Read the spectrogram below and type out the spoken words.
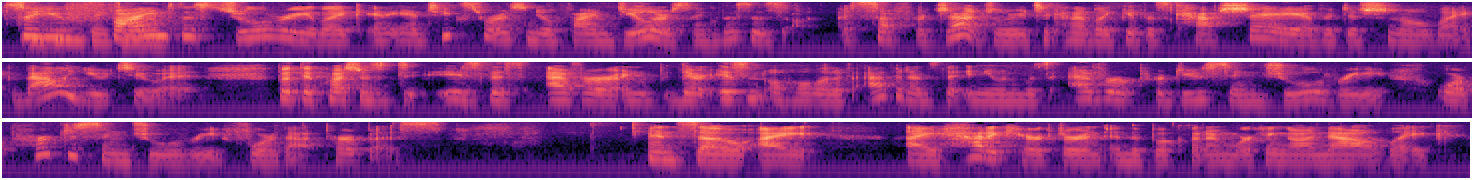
So you mm-hmm, find do. this jewelry like in antique stores, and you'll find dealers saying this is a suffragette jewelry to kind of like get this cachet of additional like value to it. But the question is, is this ever? And there isn't a whole lot of evidence that anyone was ever producing jewelry or purchasing jewelry for that purpose. And so I, I had a character in, in the book that I'm working on now, like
